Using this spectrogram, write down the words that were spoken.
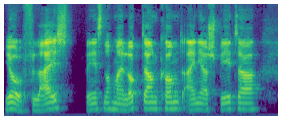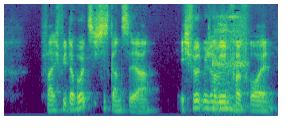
jo, vielleicht, wenn jetzt nochmal ein Lockdown kommt, ein Jahr später, vielleicht wiederholt sich das ganze Jahr. Ich würde mich auf jeden Fall freuen.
